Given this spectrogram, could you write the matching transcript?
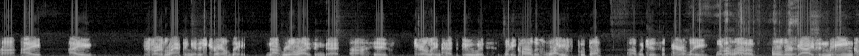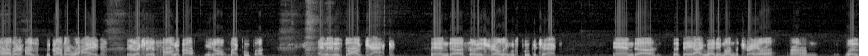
uh, I I started laughing at his trail name, not realizing that uh, his trail name had to do with what he called his wife, Poopa, uh, which is apparently what a lot of older guys in Maine call their husband, call their wives. There's actually a song about you know my Poopa, and then his dog Jack, and uh, so his trail name was Poopa Jack. And uh, the day I met him on the trail um, was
